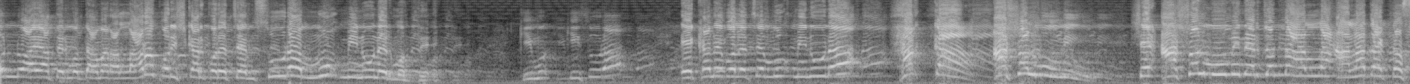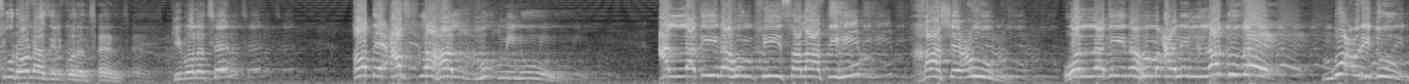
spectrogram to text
অন্য আয়াতের মধ্যে আমার আল্লাহ আরও পরিষ্কার করেছেন, সুরা মুমিনুনের মধ্যে। কি সুরা? এখানে বলেছে, মুমিনুনা হাক্কা, আসল মুমিন। সে আসল মুমিনের জন্য আল্লাহ আলাদা একটা সুরও নাজিল করেছেন। কি বলেছেন? কদে আফলাহাল মুমিনুন আল্লাযীনাহুম ফি সালাতিহিম خاشعون والذين هم عن اللغو معرضون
